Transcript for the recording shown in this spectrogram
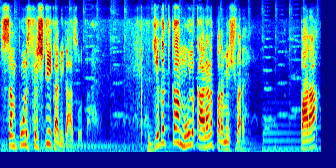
संपूर्ण सृष्टि का विकास होता है। जगत का मूल कारण परमेश्वर है। परा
